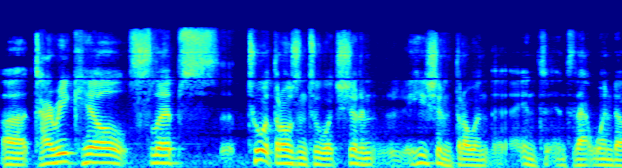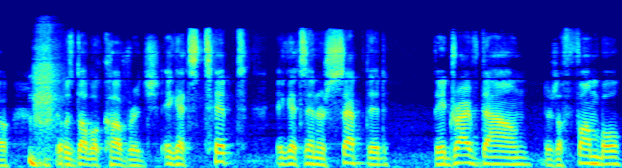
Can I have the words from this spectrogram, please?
Uh, Tyreek Hill slips. Tua throws into what shouldn't. He shouldn't throw in, into into that window. it was double coverage. It gets tipped. It gets intercepted, They drive down. There's a fumble.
